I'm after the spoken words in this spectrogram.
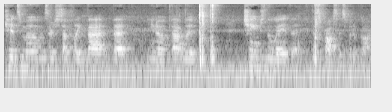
kids modes or stuff like that that you know that would change the way that this process would have gone.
